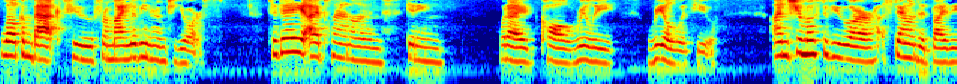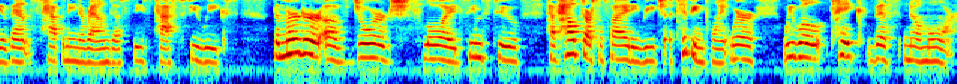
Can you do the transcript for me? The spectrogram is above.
Welcome back to From My Living Room to Yours. Today I plan on getting what I call really real with you. I'm sure most of you are astounded by the events happening around us these past few weeks. The murder of George Floyd seems to have helped our society reach a tipping point where we will take this no more.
